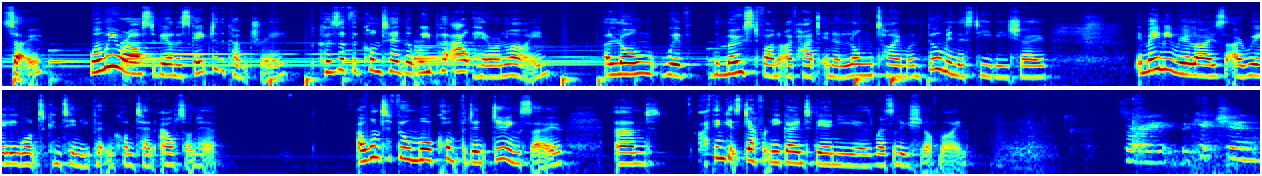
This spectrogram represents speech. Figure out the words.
So, when we were asked to be on Escape to the Country, because of the content that we put out here online, along with the most fun I've had in a long time when filming this TV show, it made me realise that I really want to continue putting content out on here. I want to feel more confident doing so, and I think it's definitely going to be a New Year's resolution of mine. Sorry, the kitchen,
